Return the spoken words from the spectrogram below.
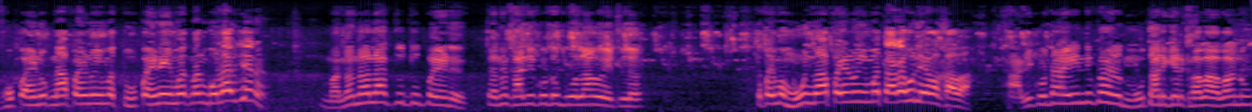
હું પૈણું કે ના પૈણું એમાં? તું પૈણે એમાં મને બોલાવજે ને. મને ન લાગતું તું પૈણ. તને ખાલી ખોટું બોલાવો એટલે. તો પછી એમાં હું ના પડ્યું એમાં તારે શું લેવા ખાવા? ખાલી ખોટા આવીને કહે હું તારી ઘેર ખાવા આવવાનું.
